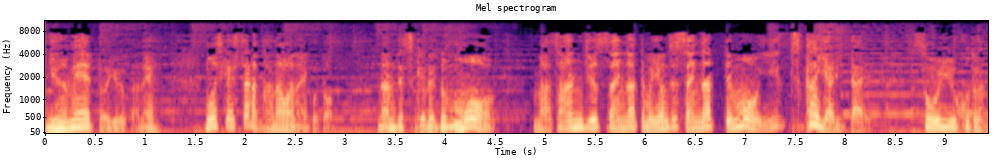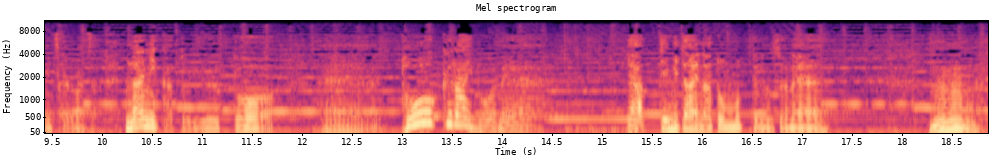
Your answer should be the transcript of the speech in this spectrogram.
夢というかね。もしかしたら叶わないことなんですけれども、まあ30歳になっても40歳になっても、いつかやりたい。そういうことが見つかりました。何かというと、えー、トークライブをね、やってみたいなと思ってるんですよね。うん。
